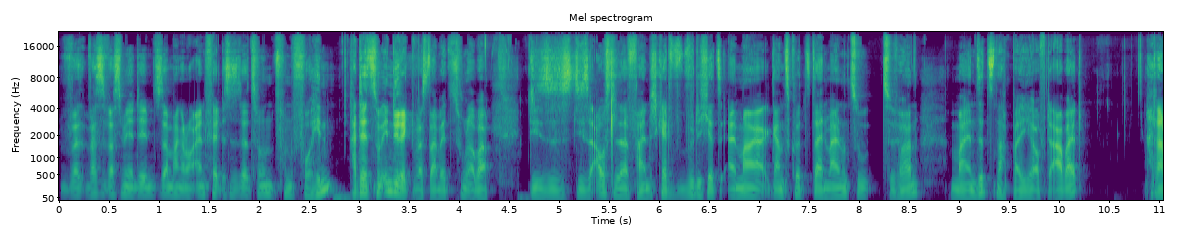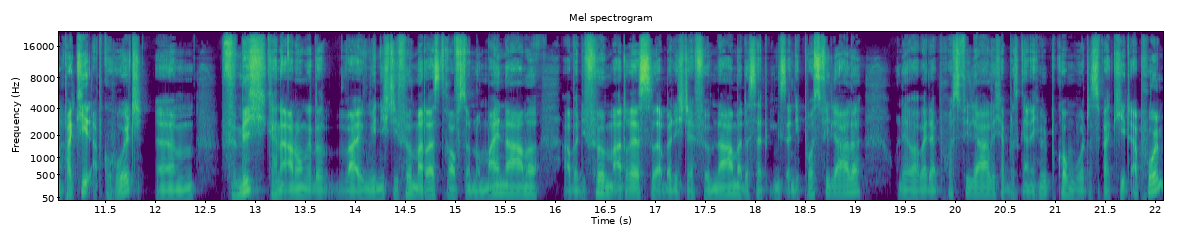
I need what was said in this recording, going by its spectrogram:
was, was mir in dem Zusammenhang noch einfällt, ist eine Situation von vorhin. Hat jetzt nur indirekt was damit zu tun, aber dieses, diese Ausländerfeindlichkeit würde ich jetzt einmal ganz kurz deine Meinung zu, zu hören. Mein Sitznachbar hier auf der Arbeit hat ein Paket abgeholt. Ähm, für mich, keine Ahnung, da war irgendwie nicht die Firmenadresse drauf, sondern nur mein Name, aber die Firmenadresse, aber nicht der Firmenname. Deshalb ging es an die Postfiliale und er war bei der Postfiliale. Ich habe das gar nicht mitbekommen, wollte das Paket abholen.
